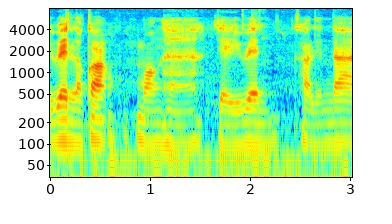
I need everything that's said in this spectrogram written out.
Event แล้วก็มองหา J Event Calendar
